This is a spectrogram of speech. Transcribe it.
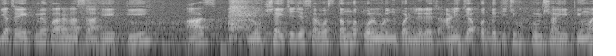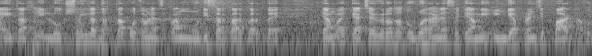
याचं एकमेव कारण असं आहे की आज लोकशाहीचे जे सर्व स्तंभ तोलमडून पडलेले आहेत आणि ज्या पद्धतीची हुकुमशाही किंवा एका अर्थाने लोकशाहीला धक्का पोचवण्याचं काम मोदी सरकार करतं आहे त्यामुळे त्याच्या विरोधात उभं राहण्यासाठी आम्ही इंडिया फ्रंटचे पार्ट आहोत.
